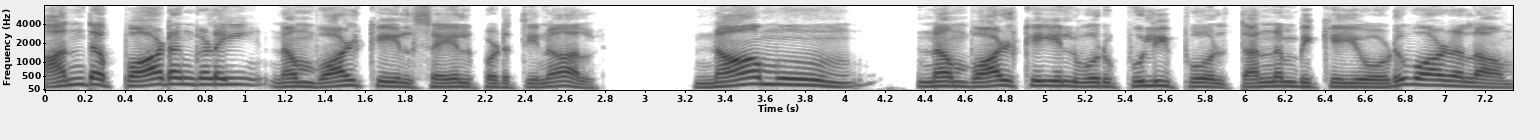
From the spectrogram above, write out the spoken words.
அந்த பாடங்களை நம் வாழ்க்கையில் செயல்படுத்தினால் நாமும் நம் வாழ்க்கையில் ஒரு புலி போல் தன்னம்பிக்கையோடு வாழலாம்.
